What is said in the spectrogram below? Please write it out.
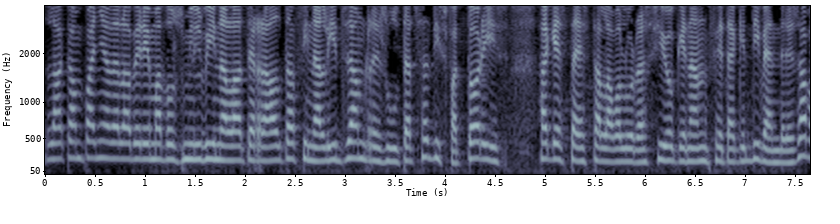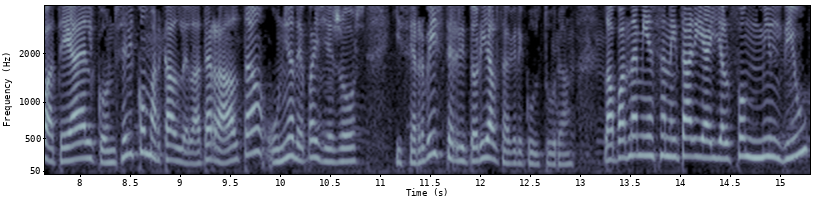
La campanya de la Verema 2020 a la Terra Alta finalitza amb resultats satisfactoris. Aquesta ha estat la valoració que n'han fet aquest divendres a Batea el Consell Comarcal de la Terra Alta, Unió de Pagesos i Serveis Territorials d'Agricultura. La pandèmia sanitària i el fong mildiu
